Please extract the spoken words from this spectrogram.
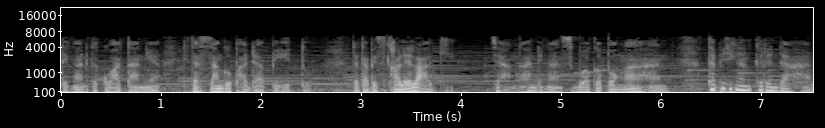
Dengan kekuatannya kita sanggup hadapi itu. Tetapi sekali lagi, jangan dengan sebuah kepongahan, tapi dengan kerendahan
